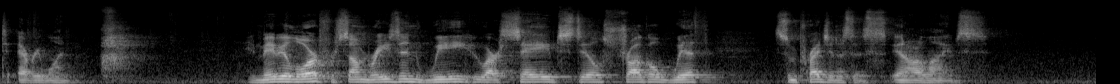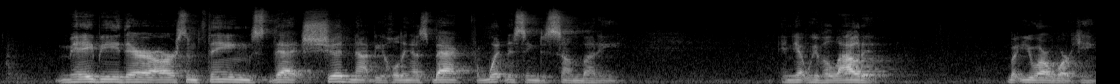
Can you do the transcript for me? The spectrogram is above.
to everyone. And maybe, Lord, for some reason, we who are saved still struggle with some prejudices in our lives. Maybe there are some things that should not be holding us back from witnessing to somebody, and yet we've allowed it. But you are working.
